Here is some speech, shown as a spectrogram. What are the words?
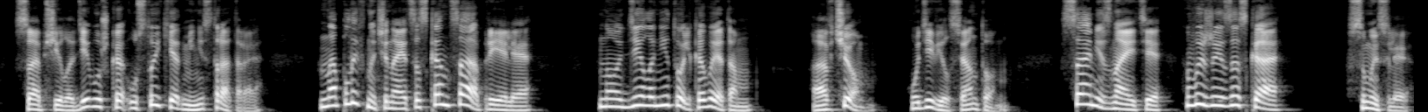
— сообщила девушка у стойки администратора. «Наплыв начинается с конца апреля. Но дело не только в этом». «А в чем?» — удивился Антон. «Сами знаете, вы же из СК». «В смысле?»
